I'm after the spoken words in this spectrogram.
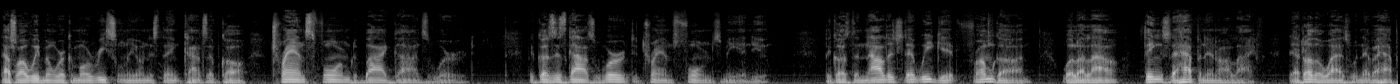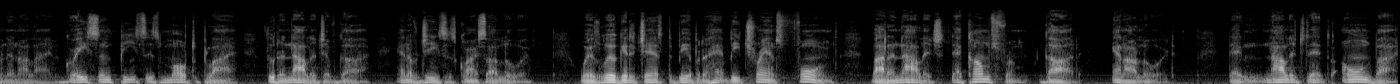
That's why we've been working more recently on this thing concept called transformed by God's Word. Because it's God's Word that transforms me and you. Because the knowledge that we get from God will allow things to happen in our life that otherwise would never happen in our life. Grace and peace is multiplied through the knowledge of God and of Jesus Christ our Lord. Whereas we'll get a chance to be able to have, be transformed by the knowledge that comes from God and our Lord. That knowledge that's owned by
